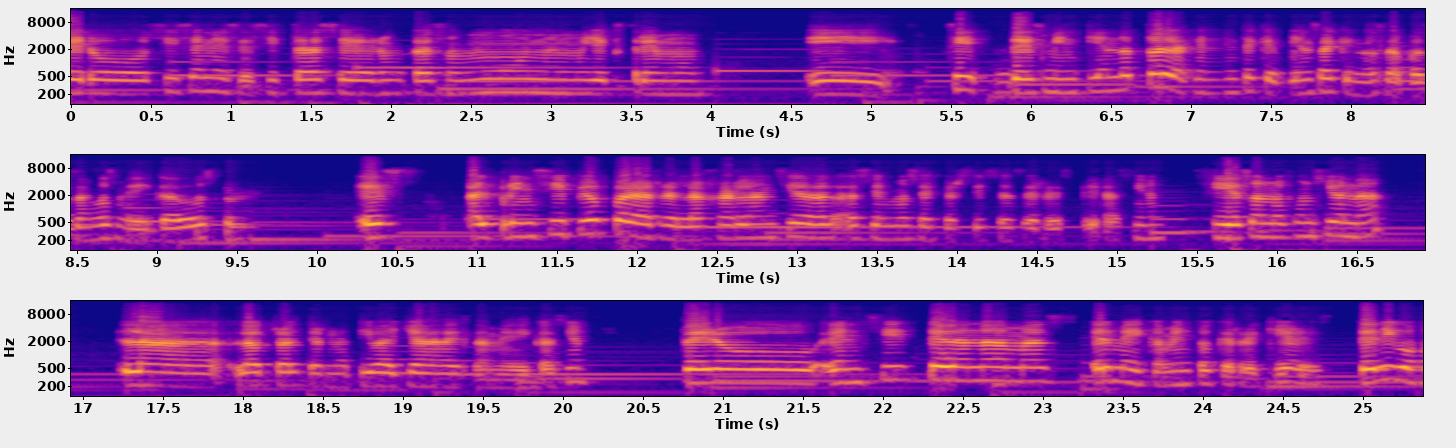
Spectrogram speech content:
pero sí se necesita hacer un caso muy, muy, muy extremo y sí, desmintiendo a toda la gente que piensa que nos la pasamos medicados, es al principio para relajar la ansiedad hacemos ejercicios de respiración. Si eso no funciona, la, la otra alternativa ya es la medicación. Pero en sí te da nada más el medicamento que requieres. Te digo,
